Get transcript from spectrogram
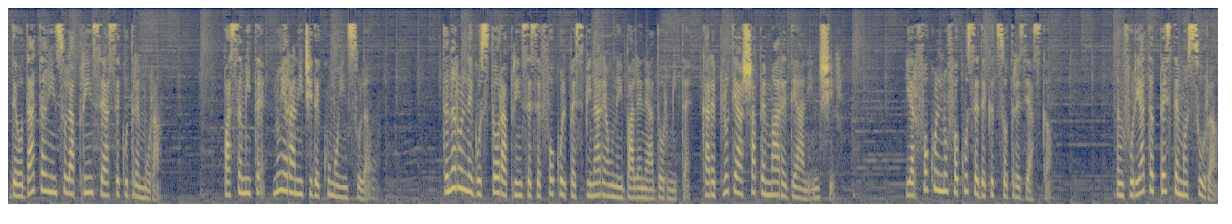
Deodată insula prinse a se cutremura. Pasămite, nu era nici de cum o insulă. Tânărul negustor aprinsese focul pe spinarea unei balene adormite, care plutea așa pe mare de ani în șir. Iar focul nu făcuse decât să o trezească. Înfuriată peste măsură,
